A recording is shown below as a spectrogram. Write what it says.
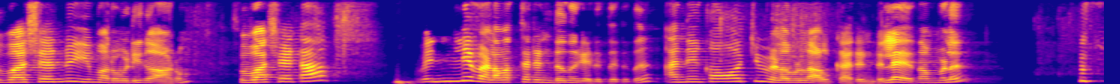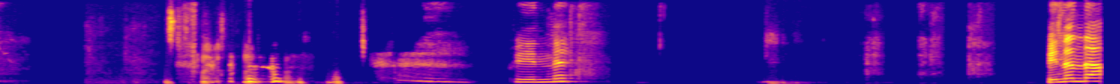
സുഭാഷ് ഏട്ടനും ഈ മറുപടി കാണും. സുഭാഷ് ഏട്ടാ വലിയ വിളവത്തരുണ്ടെന്ന് കരുതരുത്. അനേകാറ്റും വിളവുള്ള ആൾക്കാരുണ്ട് അല്ലേ നമ്മൾ? പിന്നെ? പിന്നെന്താ?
